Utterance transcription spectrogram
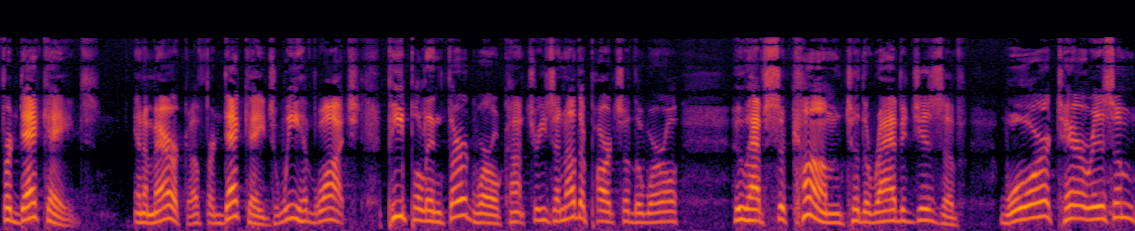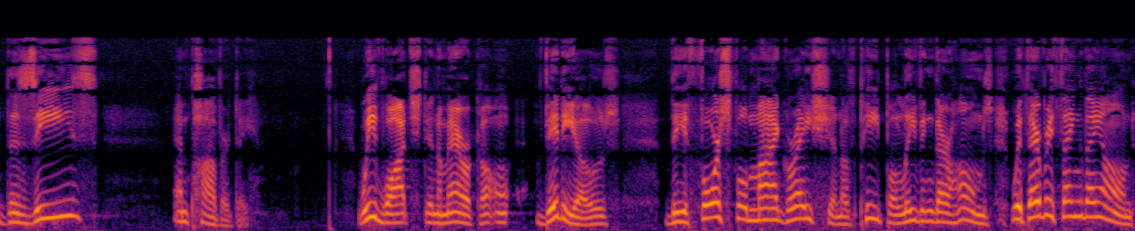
For decades, in America, for decades, we have watched people in third world countries and other parts of the world who have succumbed to the ravages of war, terrorism, disease, and poverty. We've watched in America on videos the forceful migration of people leaving their homes with everything they owned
